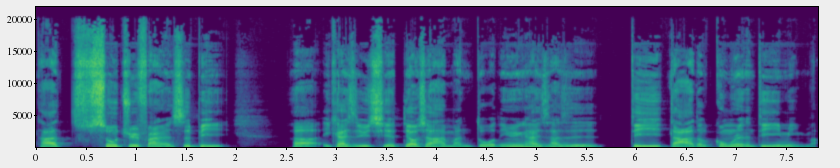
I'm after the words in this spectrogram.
他数据反而是比呃一开始预期的掉下还蛮多的，因为一开始他是第一，大家都公认的第一名嘛，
